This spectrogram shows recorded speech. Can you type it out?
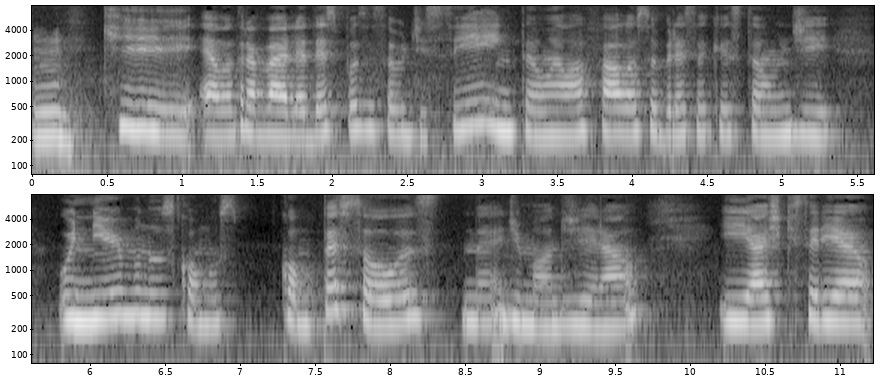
Hum, que ela trabalha a disposição de si, então ela fala sobre essa questão de unirmos-nos como, como pessoas, né, de modo geral. E acho que seria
